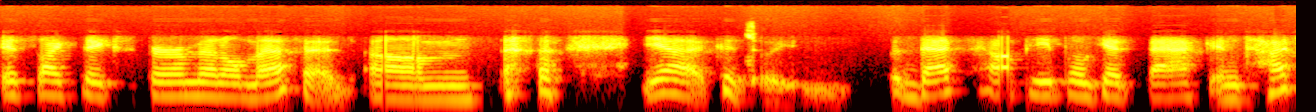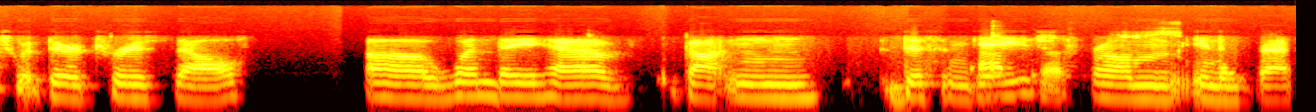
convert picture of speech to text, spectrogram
it's like the experimental method. Um, yeah, because that's how people get back in touch with their true self uh, when they have gotten disengaged from you know that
